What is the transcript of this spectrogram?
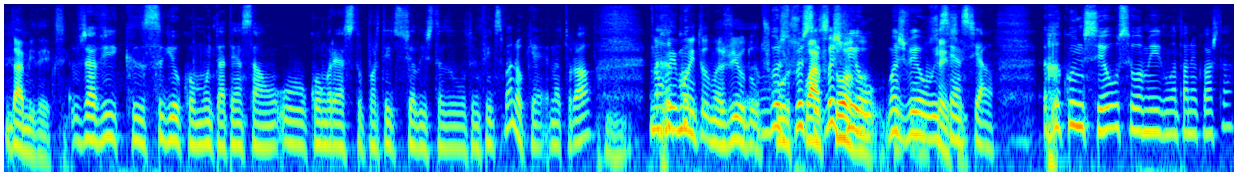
dá-me ideia que sim. Já vi que seguiu com muita atenção o Congresso do Partido Socialista do último fim de semana, o que é natural. Não vi muito, mas viu o discurso mas, quase mas, todo. Viu, mas viu o sim, essencial. Sim. Reconheceu o seu amigo António Costa?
